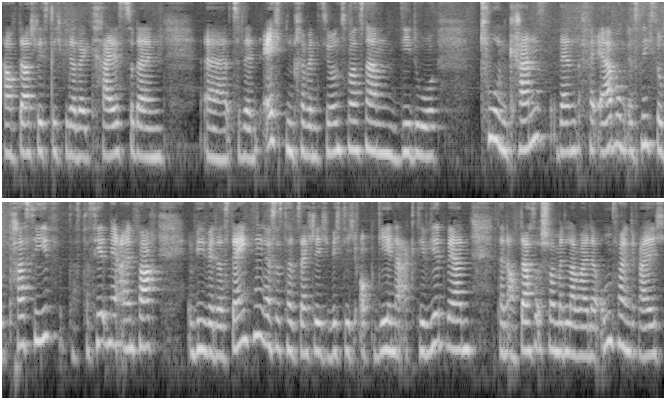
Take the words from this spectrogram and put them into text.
auch da schließt sich wieder der Kreis zu deinen, äh, zu den echten Präventionsmaßnahmen, die du tun kannst, denn Vererbung ist nicht so passiv, das passiert mir einfach, wie wir das denken. Es ist tatsächlich wichtig, ob Gene aktiviert werden, denn auch das ist schon mittlerweile umfangreich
